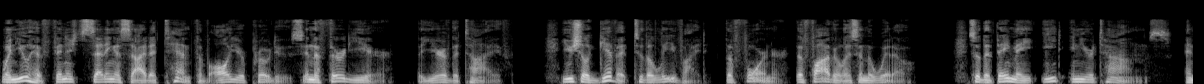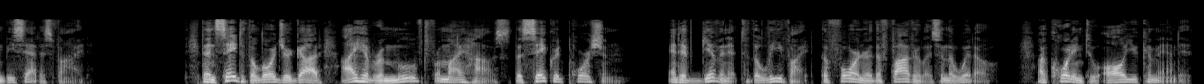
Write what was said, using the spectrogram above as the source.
When you have finished setting aside a tenth of all your produce in the 3rd year the year of the tithe you shall give it to the levite the foreigner the fatherless and the widow so that they may eat in your towns and be satisfied then say to the lord your god i have removed from my house the sacred portion and have given it to the levite the foreigner the fatherless and the widow according to all you commanded.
